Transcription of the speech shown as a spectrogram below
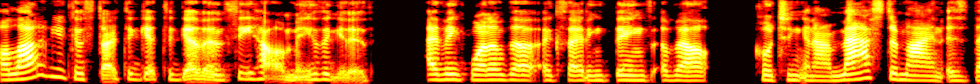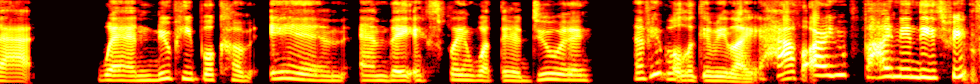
a lot of you can start to get together and see how amazing it is. I think one of the exciting things about coaching in our mastermind is that when new people come in and they explain what they're doing, And people look at me like, how are you finding these people?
